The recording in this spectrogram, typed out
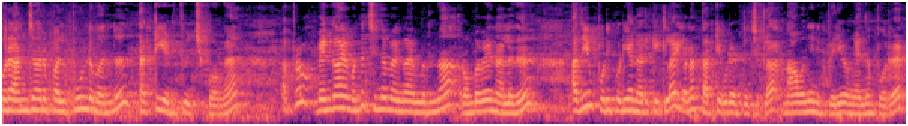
ஒரு அஞ்சாறு பல் பூண்டு வந்து தட்டி எடுத்து வச்சுக்கோங்க. அப்புறம் வெங்காயம் வந்து சின்ன வெங்காயம் இருந்தால் ரொம்பவே நல்லது. அதையும் பொடி பொடியாக நறுக்கிக்கலாம் இல்லைனா தட்டி கூட எடுத்து வச்சுக்கலாம். நான் வந்து எனக்கு பெரிய வெங்காயம் தான் போடுறேன்.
